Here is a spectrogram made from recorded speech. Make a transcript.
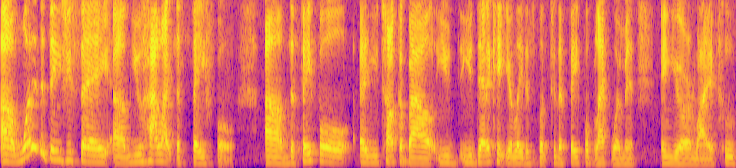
uh, one of the things you say, um, you highlight the faithful. Um, the faithful, and you talk about you. You dedicate your latest book to the faithful Black women in your life who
